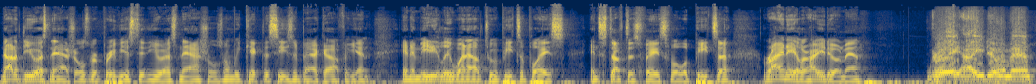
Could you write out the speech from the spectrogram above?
not at the U.S. Nationals, but previous to the U.S. Nationals when we kicked the season back off again, and immediately went out to a pizza place and stuffed his face full of pizza. Ryan Oehler, how you doing, man? Great. How you doing, man?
